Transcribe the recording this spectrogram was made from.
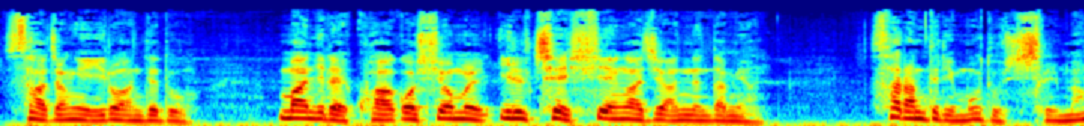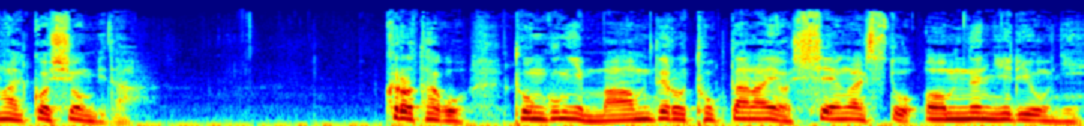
사정이 이러한데도 만일에 과거 시험을 일체 시행하지 않는다면 사람들이 모두 실망할 것이옵니다. 그렇다고 동궁이 마음대로 독단하여 시행할 수도 없는 일이오니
